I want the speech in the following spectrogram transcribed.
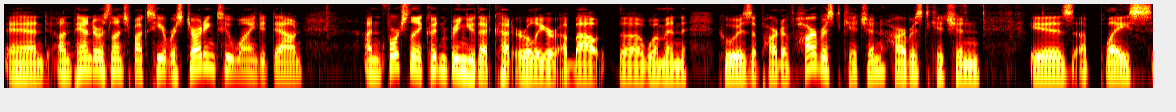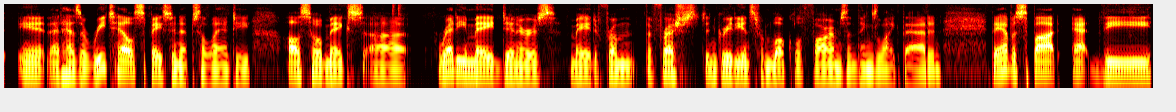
And on Pandora's Lunchbox here, we're starting to wind it down. Unfortunately, I couldn't bring you that cut earlier about the woman who is a part of Harvest Kitchen. Harvest Kitchen is a place in, that has a retail space in Ypsilanti, also makes uh, ready made dinners made from the freshest ingredients from local farms and things like that. And they have a spot at the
